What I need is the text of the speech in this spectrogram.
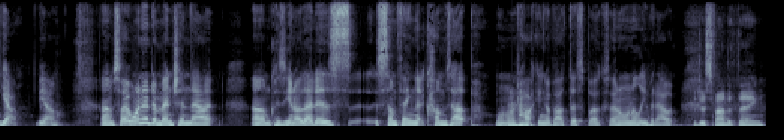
Yeah, yeah. Um, so I wanted to mention that because you know that is something that comes up when we're talking about this book, so I don't want to leave it out. i just found a thing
